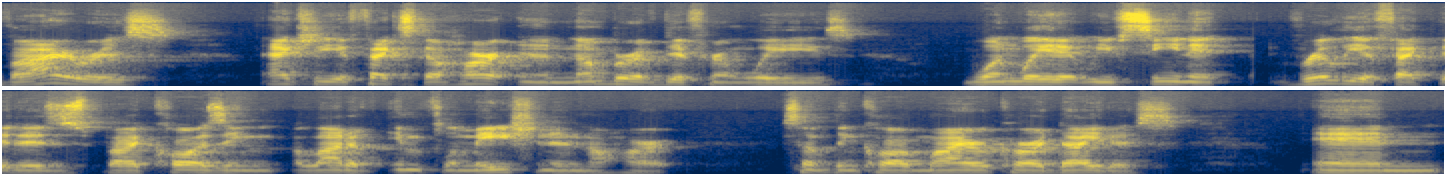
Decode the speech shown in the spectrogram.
virus actually affects the heart in a number of different ways. One way that we've seen it really affected is by causing a lot of inflammation in the heart, something called myocarditis. And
